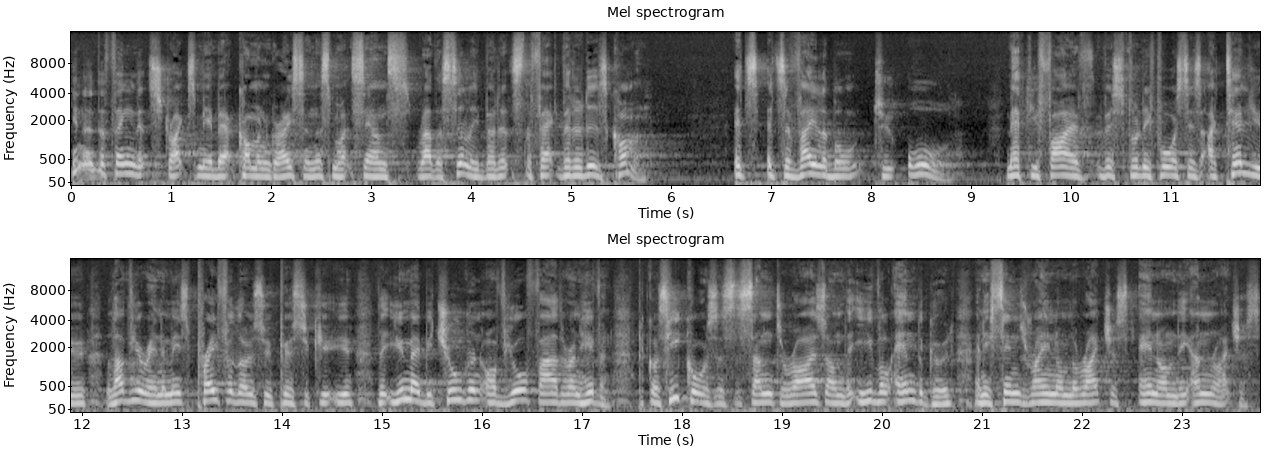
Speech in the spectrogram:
You know, the thing that strikes me about common grace, and this might sound rather silly, but it's the fact that it is common. It's, it's available to all. Matthew 5, verse 44 says, I tell you, love your enemies, pray for those who persecute you, that you may be children of your Father in heaven, because he causes the sun to rise on the evil and the good, and he sends rain on the righteous and on the unrighteous.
